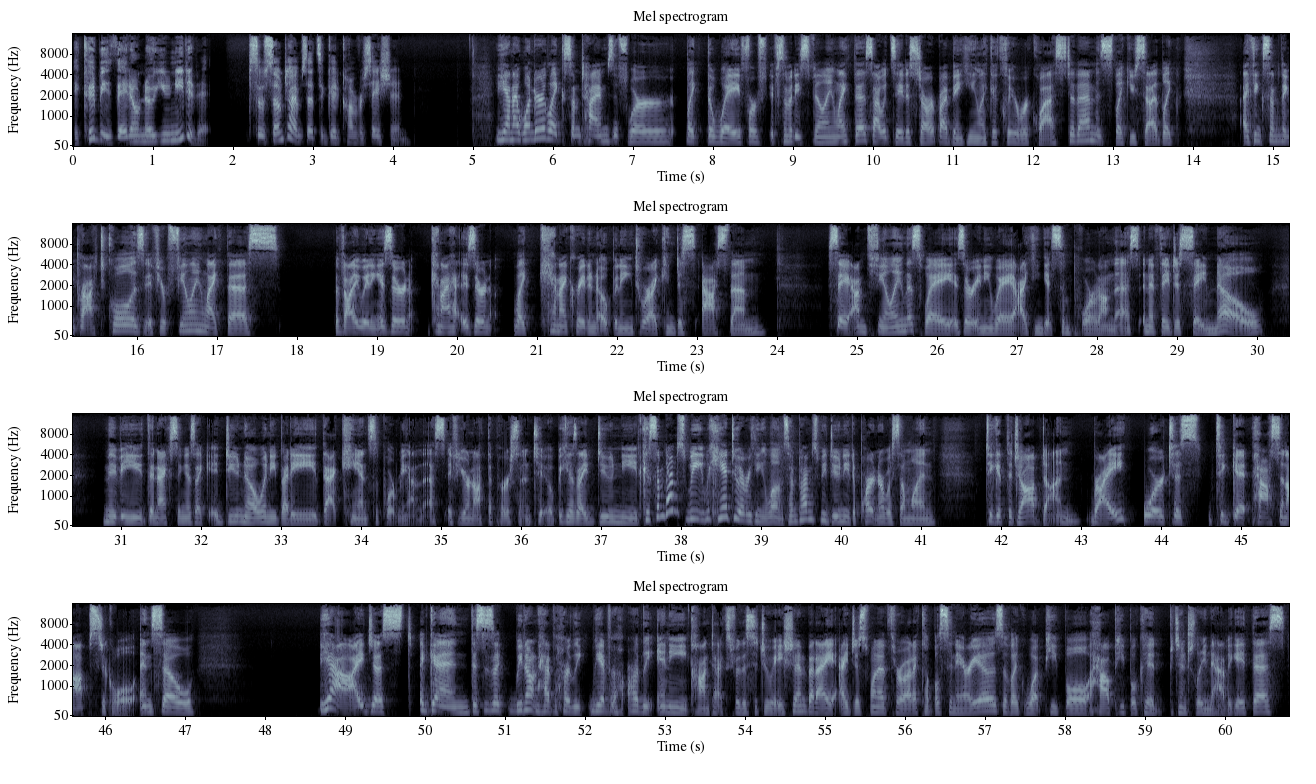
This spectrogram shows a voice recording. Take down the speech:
It could be they don't know you needed it. So sometimes that's a good conversation. Yeah, and I wonder like sometimes if we're like the way for if somebody's feeling like this, I would say to start by making like a clear request to them. Is like you said, like I think something practical is if you're feeling like this, evaluating is there an can I is there an like can i create an opening to where i can just ask them say i'm feeling this way is there any way i can get support on this and if they just say no maybe the next thing is like do you know anybody that can support me on this if you're not the person to? Because i do need because sometimes we we can't do everything alone. Sometimes we do need to partner with someone to get the job done right? Or to to get past an obstacle. And so yeah, I just again, this is like we don't have hardly we have hardly any context for the situation, but I I just want to throw out a couple scenarios of like what people how people could potentially navigate this.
